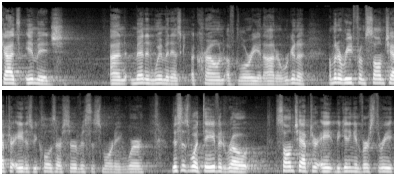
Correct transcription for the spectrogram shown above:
God's image on men and women as a crown of glory and honor. We're going to I'm going to read from Psalm chapter 8 as we close our service this morning, where this is what David wrote. Psalm chapter 8, beginning in verse 3.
